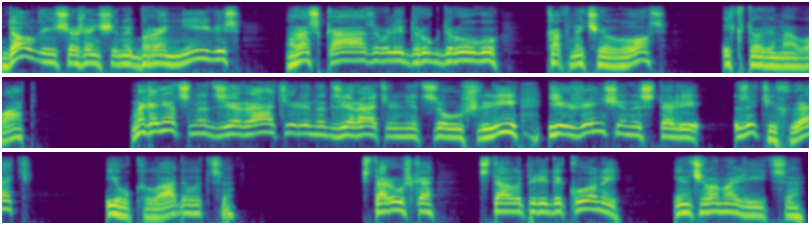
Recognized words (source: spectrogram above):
Долго еще женщины бронились, рассказывали друг другу, как началось и кто виноват. Наконец надзиратели, надзирательницы ушли, и женщины стали затихать и укладываться. Старушка стала перед иконой и начала молиться.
